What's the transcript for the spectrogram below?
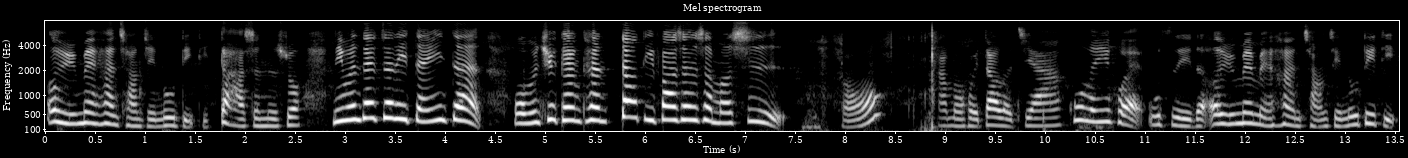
鳄鱼妹和长颈鹿弟弟大声地说：“你们在这里等一等，我们去看看到底发生什么事。”哦，他们回到了家。过了一会，屋子里的鳄鱼妹妹和长颈鹿弟弟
